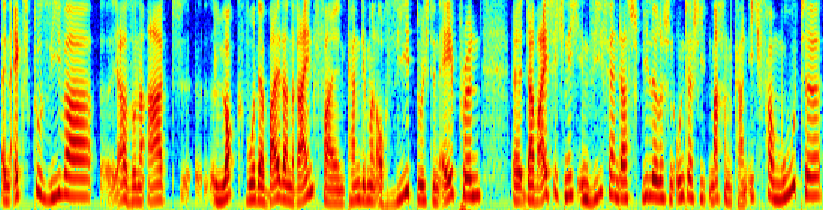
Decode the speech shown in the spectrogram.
ein exklusiver, äh, ja, so eine Art äh, Lock, wo der Ball dann reinfallen kann, den man auch sieht durch den Apron. Äh, da weiß ich nicht, inwiefern das spielerischen Unterschied machen kann. Ich vermute,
